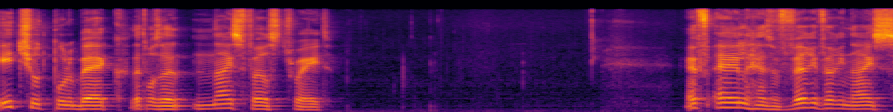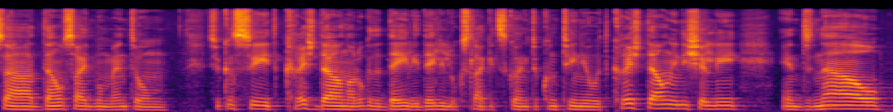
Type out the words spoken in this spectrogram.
It should pull back. That was a nice first trade. FL has a very, very nice uh, downside momentum. So you can see it crashed down. Now look at the daily. Daily looks like it's going to continue. It crashed down initially and now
